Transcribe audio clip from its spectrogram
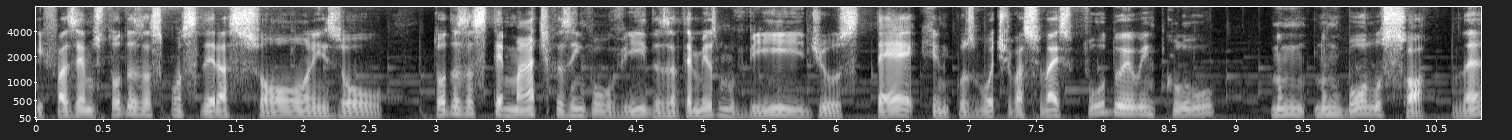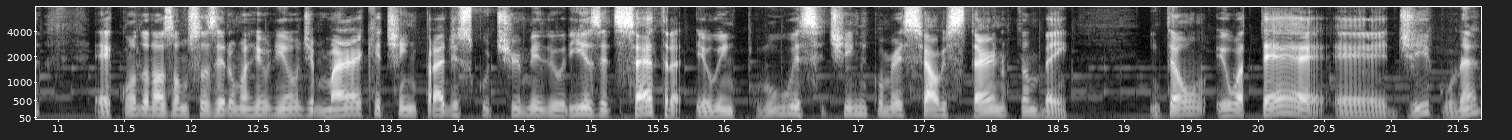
e fazemos todas as considerações ou todas as temáticas envolvidas, até mesmo vídeos, técnicos, motivacionais, tudo eu incluo num, num bolo só, né? É, quando nós vamos fazer uma reunião de marketing para discutir melhorias, etc., eu incluo esse time comercial externo também. Então, eu até é, digo né,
